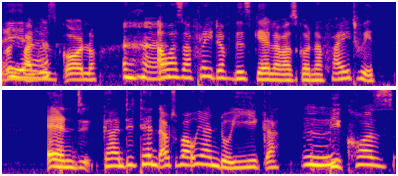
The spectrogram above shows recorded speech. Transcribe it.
Yeah. isikolo Uh-huh. I was afraid of this girl I was going to fight with and kanti it turned out uba uyandoyika Mm. because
